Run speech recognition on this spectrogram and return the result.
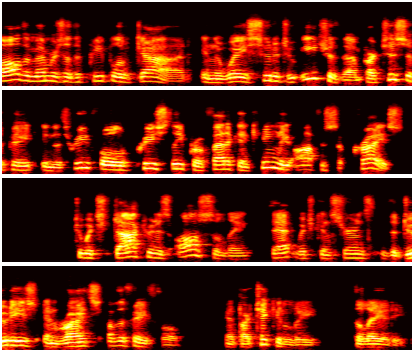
All the members of the people of God, in the way suited to each of them, participate in the threefold priestly, prophetic, and kingly office of Christ, to which doctrine is also linked that which concerns the duties and rights of the faithful, and particularly the laity.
